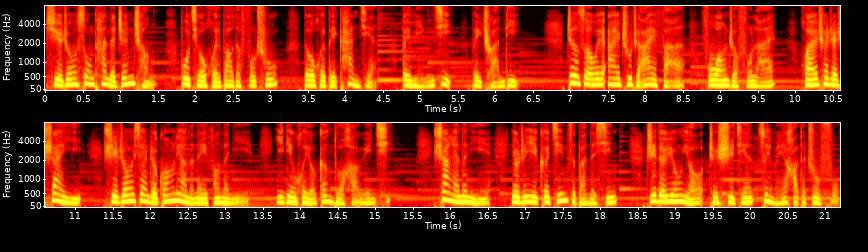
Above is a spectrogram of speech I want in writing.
雪中送炭的真诚，不求回报的付出，都会被看见、被铭记、被传递。正所谓爱出者爱返，福往者福来。怀揣着善意，始终向着光亮的那方的你，一定会有更多好运气。善良的你，有着一颗金子般的心，值得拥有这世间最美好的祝福。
